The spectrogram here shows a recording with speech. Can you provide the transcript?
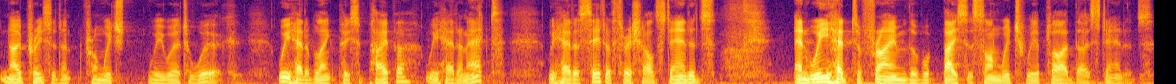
no precedent from which we were to work. We had a blank piece of paper, we had an act, we had a set of threshold standards, and we had to frame the basis on which we applied those standards.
